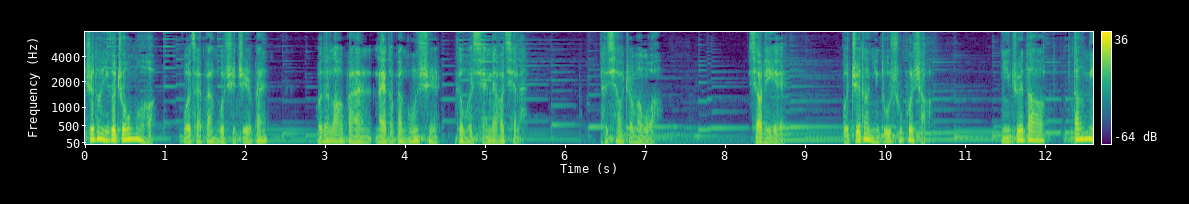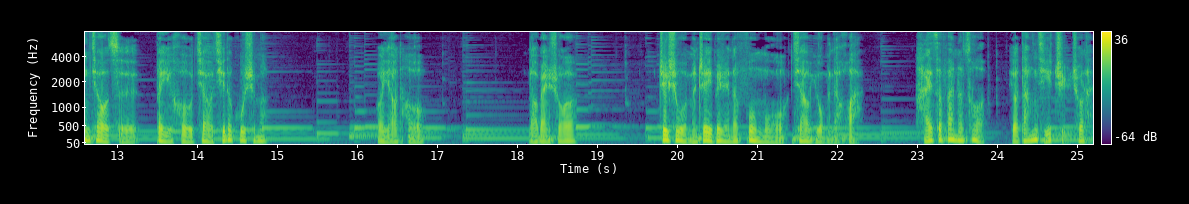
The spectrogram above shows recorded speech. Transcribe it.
直到一个周末。我在办公室值班，我的老板来到办公室跟我闲聊起来。他笑着问我：“小李，我知道你读书不少，你知道当面教子背后教妻的故事吗？”我摇头。老板说：“这是我们这一辈人的父母教育我们的话，孩子犯了错要当即指出来，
